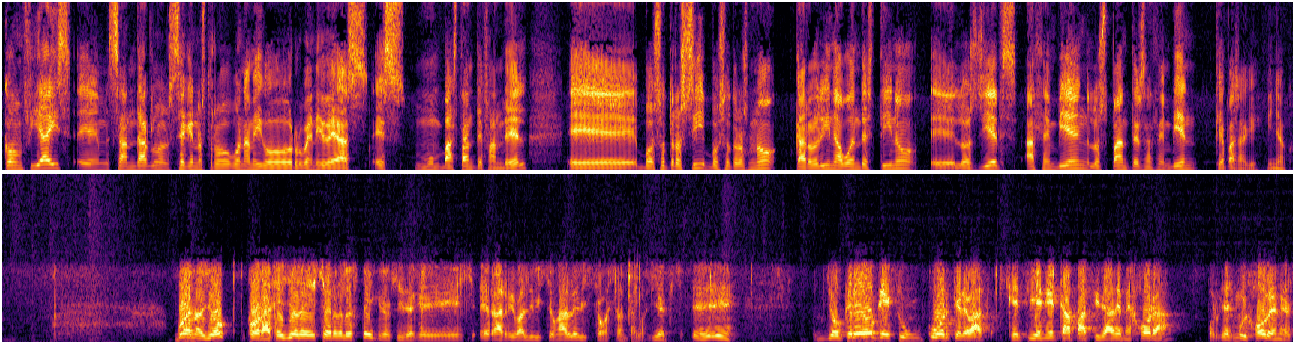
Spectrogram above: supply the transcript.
¿Confiáis en Sam Darnold? Sé que nuestro buen amigo Rubén Ideas es muy, bastante fan de él. Eh, vosotros sí, vosotros no. Carolina, buen destino. Eh, los Jets hacen bien, los Panthers hacen bien. ¿Qué pasa aquí, Iñaco? Bueno, yo, por aquello de ser de los Patriots y de que era rival divisional, he visto bastante a los Jets. Eh, yo creo que es un quarterback que tiene capacidad de mejora, porque es muy joven, es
